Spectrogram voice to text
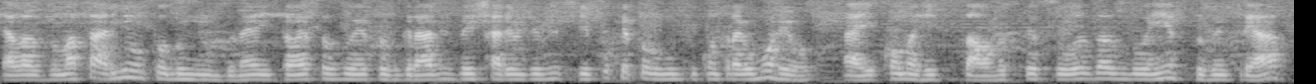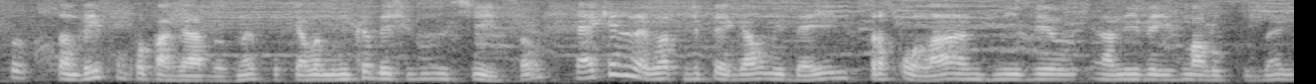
elas matariam todo mundo, né? Então essas doenças graves deixariam de existir porque todo mundo que contraiu morreu. Aí, como a gente salva as pessoas, as doenças, entre aspas, também são propagadas, né? Porque ela nunca deixa de existir. Então, é aquele negócio de pegar uma ideia e extrapolar a, nível, a níveis malucos, né?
